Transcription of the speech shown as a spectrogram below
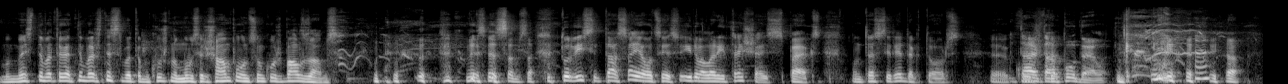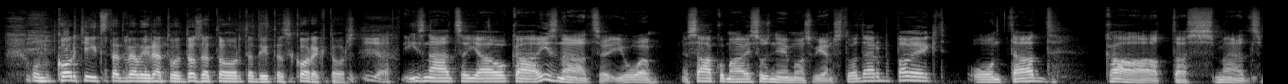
Mēs nevar, tagad nevaram nesaprotam, kurš no mums ir šampūns un kurš balzāms. Mēs esam, tur viss ir tā sajaucies. Ir vēl arī trešais spēks, un tas ir redaktors. Eh, tā ir tā pudele. Un korķītis tad vēl ir ar to dozatoru, tad ir tas korektors. Jā. Iznāca jau kā iznāca, jo sākumā es uzņēmos viens to darbu paveikt, un tad kā tas mēdz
